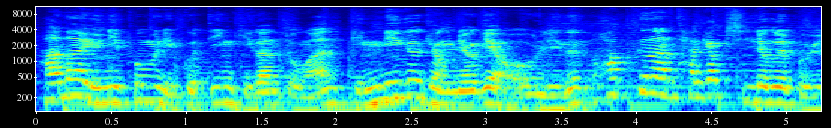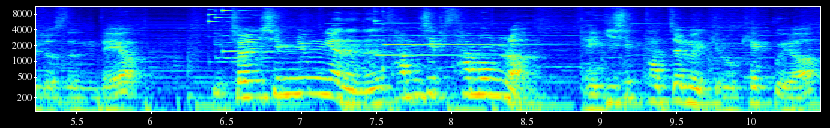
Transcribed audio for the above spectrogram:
하나 유니폼을 입고 뛴 기간 동안 빅리그 경력에 어울리는 화끈한 타격 실력을 보여줬었는데요. 2016년에는 33홈런, 120타점을 기록했고요.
